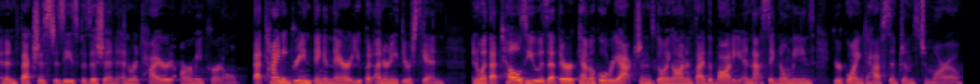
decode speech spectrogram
an infectious disease physician and retired Army colonel. That tiny green thing in there you put underneath your skin. And what that tells you is that there are chemical reactions going on inside the body, and that signal means you're going to have symptoms tomorrow.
